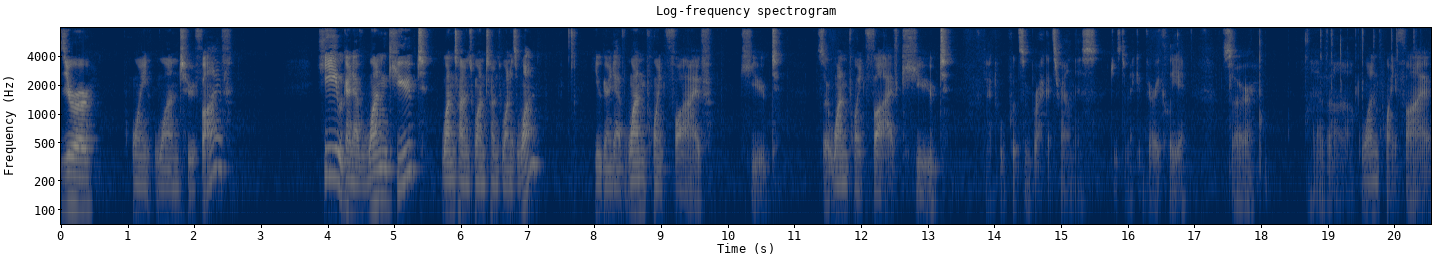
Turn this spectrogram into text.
0.125. Here we're going to have 1 cubed. 1 times 1 times 1 is 1. Here we're going to have 1.5 cubed. So 1.5 cubed we'll put some brackets around this just to make it very clear. So I have uh, 1.5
